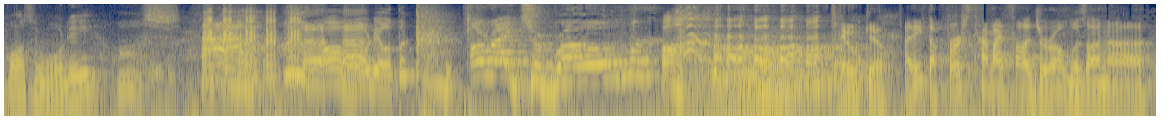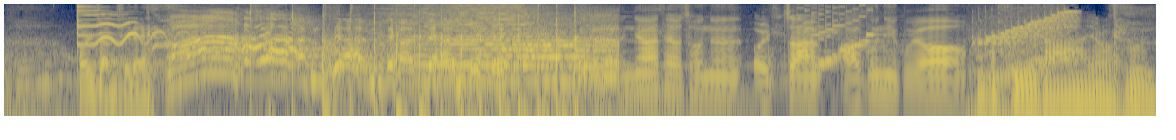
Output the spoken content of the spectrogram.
어떡하지 머리? 아씨. 아 머리 어떡해. All right, Jerome. 개웃겨. I think the first time I saw Jerome was on uh, 얼짱시대. 안돼 안돼 안돼 안돼. 안녕하세요. 저는 얼짱 아군이고요. 반갑습니다 여러분.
